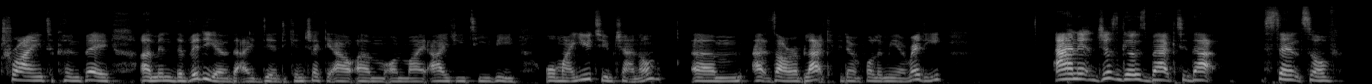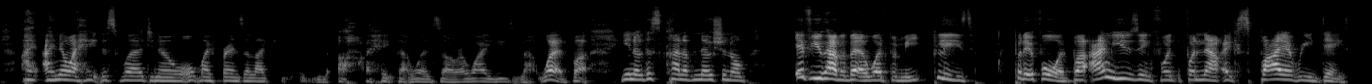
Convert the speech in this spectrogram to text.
trying to convey um in the video that I did. You can check it out um on my IGTV or my YouTube channel um at Zara Black if you don't follow me already. And it just goes back to that sense of I, I know I hate this word, you know, all my friends are like, oh, I hate that word, Zara. Why are you using that word? But you know, this kind of notion of if you have a better word for me, please put it forward. But I'm using for for now expiry date.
